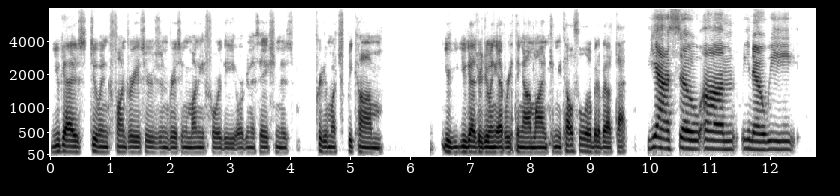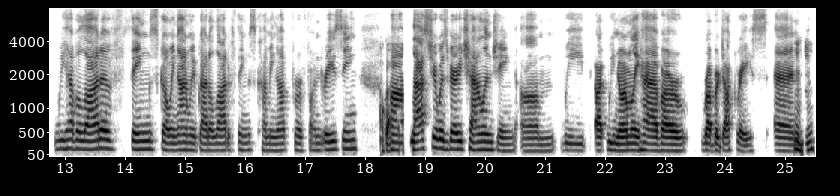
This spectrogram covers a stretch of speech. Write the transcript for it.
you guys doing fundraisers and raising money for the organization has pretty much become you you guys are doing everything online. Can you tell us a little bit about that? Yeah, so um, you know, we we have a lot of things going on. We've got a lot of things coming up for fundraising. Okay. Um, last year was very challenging. Um, we uh, we normally have our rubber duck race, and Mhm.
